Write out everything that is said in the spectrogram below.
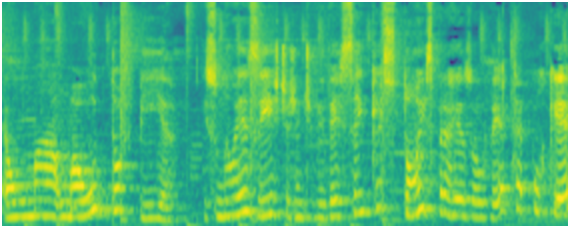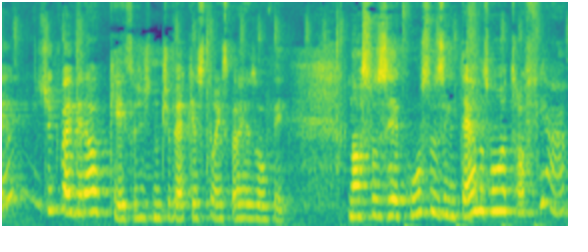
é uma, uma utopia. Isso não existe, a gente viver sem questões para resolver, até porque a gente vai virar o quê se a gente não tiver questões para resolver? Nossos recursos internos vão atrofiar.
